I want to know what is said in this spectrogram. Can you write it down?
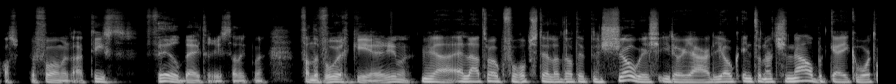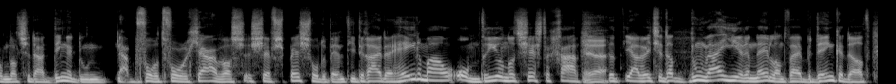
als performant artiest veel beter is dan ik me van de vorige keer herinner. Ja, en laten we ook vooropstellen dat dit een show is ieder jaar. Die ook internationaal bekeken wordt. Omdat ze daar dingen doen. Nou, bijvoorbeeld vorig jaar was Chef Special de band. Die draaide helemaal om. 360 graden. Ja. Dat, ja, weet je, dat doen wij hier in Nederland. Wij bedenken dat.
